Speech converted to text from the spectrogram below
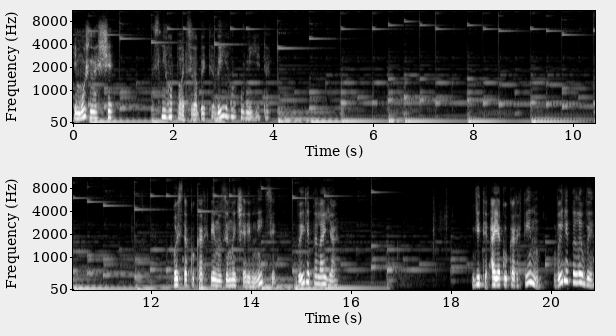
І можна ще снігопад зробити. Ви його вмієте. Ось таку картину зими чарівниці виліпила я. Діти, а яку картину виліпили ви?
